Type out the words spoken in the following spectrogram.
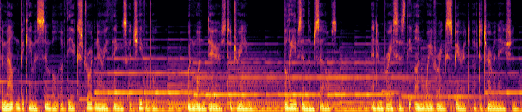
The mountain became a symbol of the extraordinary things achievable when one dares to dream, believes in themselves, and embraces the unwavering spirit of determination.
